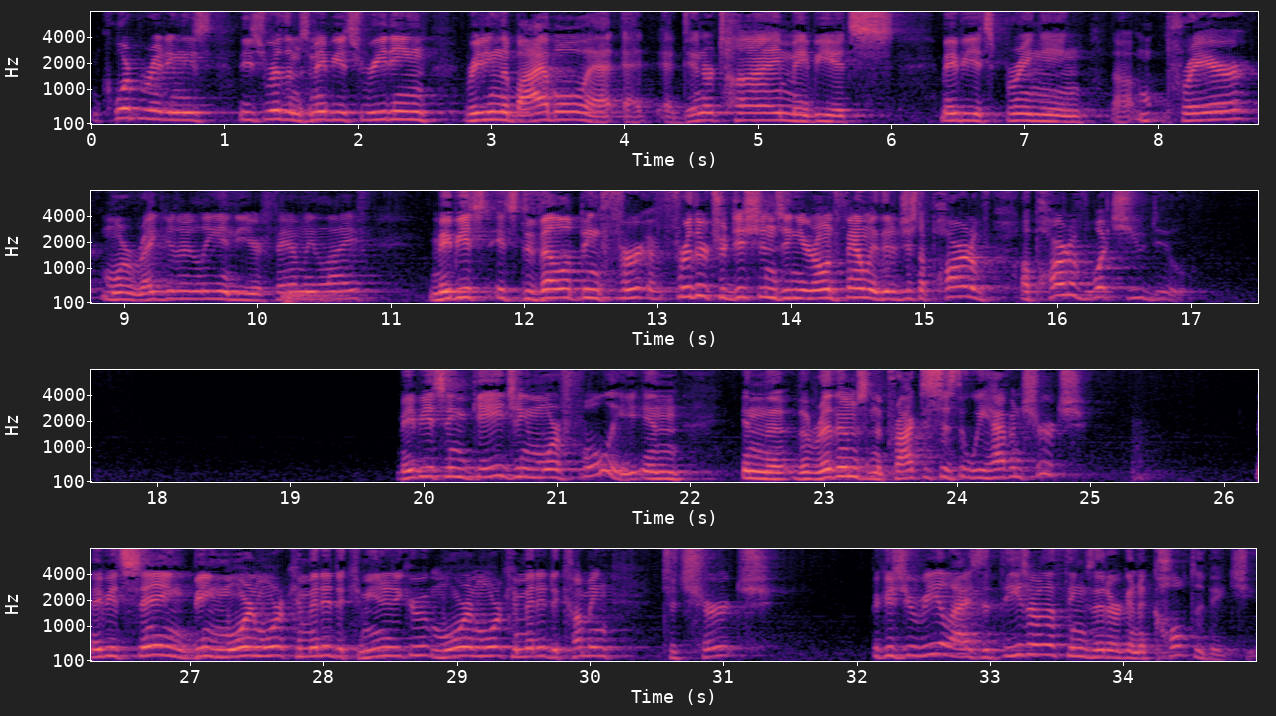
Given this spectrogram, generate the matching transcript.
Incorporating these, these rhythms. Maybe it's reading, reading the Bible at, at, at dinner time. Maybe it's, maybe it's bringing uh, prayer more regularly into your family life. Maybe it's, it's developing fur, further traditions in your own family that are just a part of, a part of what you do. Maybe it's engaging more fully in, in the, the rhythms and the practices that we have in church. Maybe it's saying being more and more committed to community group, more and more committed to coming to church, because you realize that these are the things that are going to cultivate you.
